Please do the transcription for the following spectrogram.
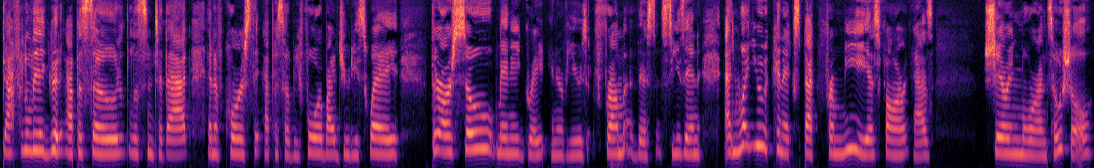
definitely a good episode. Listen to that. And of course, the episode before by Judy Sway. There are so many great interviews from this season. And what you can expect from me as far as sharing more on social,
